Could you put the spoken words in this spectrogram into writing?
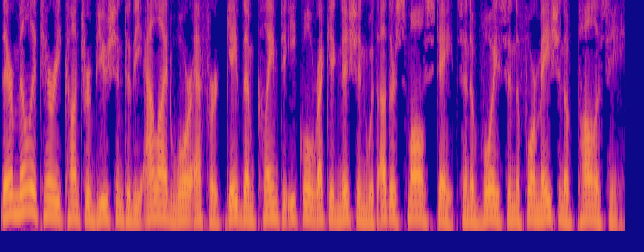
Their military contribution to the Allied war effort gave them claim to equal recognition with other small states and a voice in the formation of policy.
